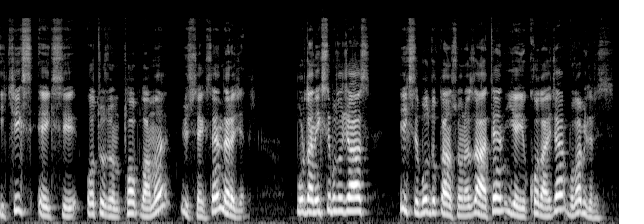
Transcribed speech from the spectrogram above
2x eksi 30'un toplamı 180 derecedir. Buradan x'i bulacağız. X'i bulduktan sonra zaten y'yi kolayca bulabiliriz.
